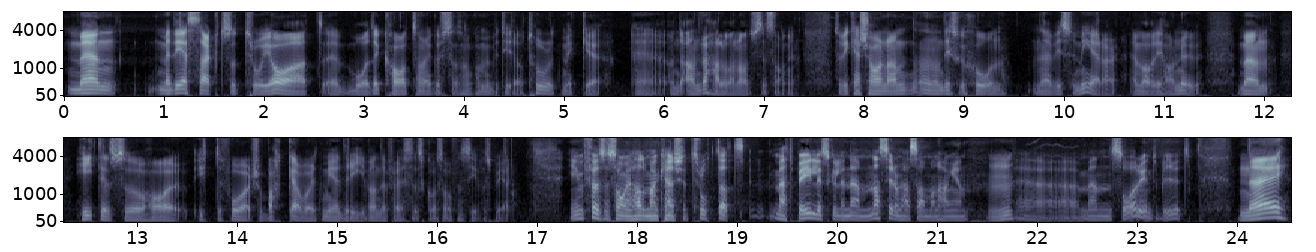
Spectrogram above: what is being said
men med det sagt så tror jag att eh, både Karlsson och Gustafsson kommer betyda otroligt mycket eh, under andra halvan av säsongen. Så vi kanske har en annan, diskussion när vi summerar än vad vi har nu. Men hittills så har ytterforwards och backar varit mer drivande för SSKs offensiva spel. Inför säsongen hade man kanske trott att Matt Bailey skulle nämnas i de här sammanhangen Mm. eh, Men så har det ju inte blivit Nej,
